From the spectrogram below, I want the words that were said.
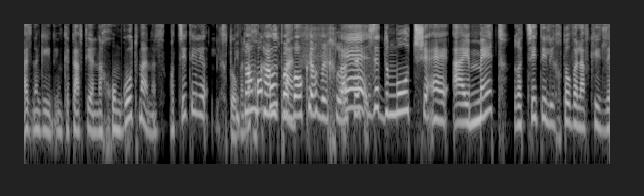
אז נגיד, אם כתבתי על נחום גוטמן, אז רציתי לכתוב על נחום גוטמן. פתאום קמת בבוקר והחלטת? אה, זה דמות שהאמת, רציתי לכתוב עליו, כי זה...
